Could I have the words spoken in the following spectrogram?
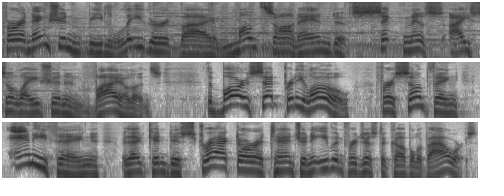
For a nation beleaguered by months on end of sickness, isolation, and violence, the bar is set pretty low for something, anything that can distract our attention even for just a couple of hours.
